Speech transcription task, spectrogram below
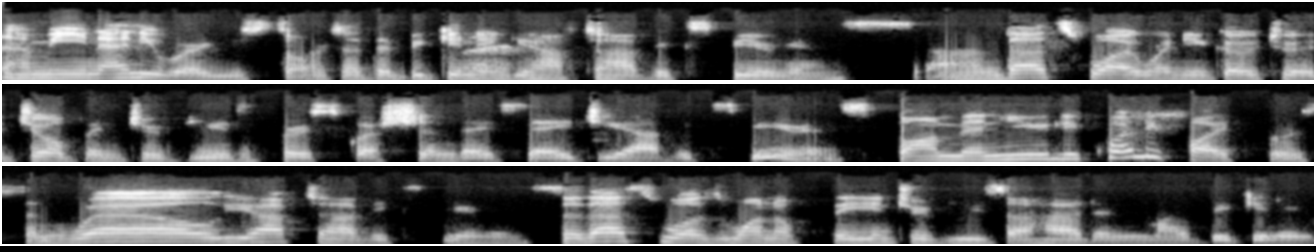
I mean, anywhere you start, at the beginning, you have to have experience. And that's why when you go to a job interview, the first question they say, Do you have experience? But I'm a newly qualified person. Well, you have to have experience. So that was one of the interviews I had in my beginning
